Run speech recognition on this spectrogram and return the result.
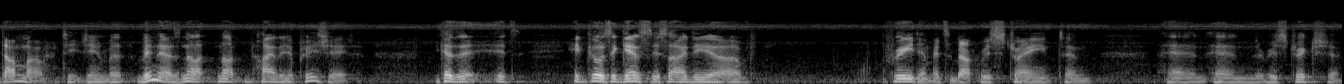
Dhamma teaching, but Vinaya is not not highly appreciated because it, it's it goes against this idea of freedom. It's about restraint and and and restriction.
